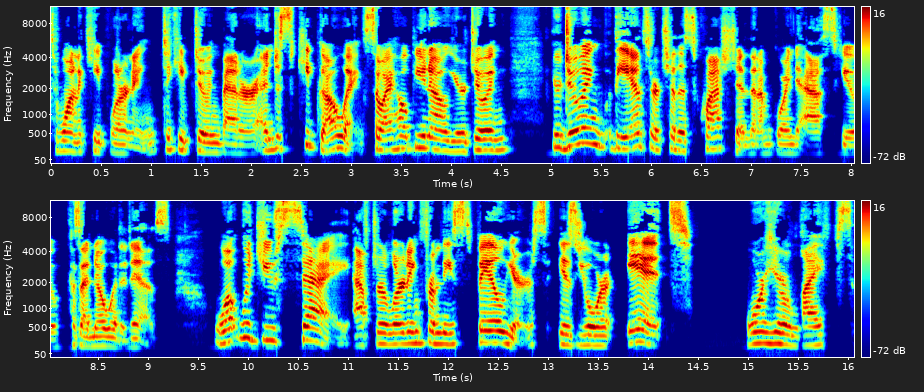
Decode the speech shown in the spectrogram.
to want to keep learning, to keep doing better and just keep going. So I hope you know you're doing you're doing the answer to this question that I'm going to ask you because I know what it is. What would you say after learning from these failures is your it or your life's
